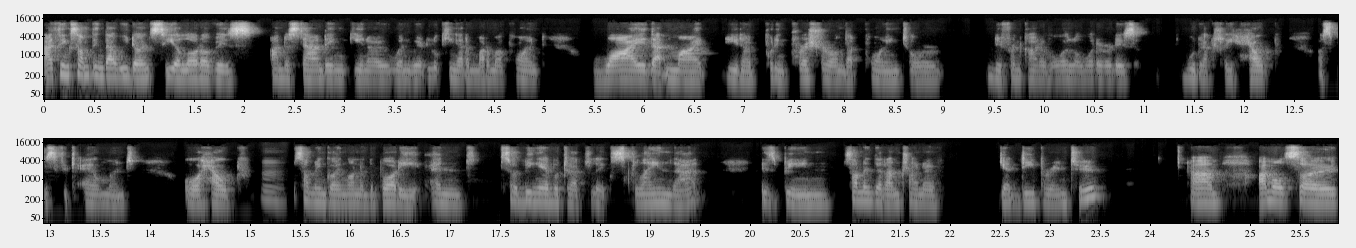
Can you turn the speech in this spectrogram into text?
I think something that we don't see a lot of is understanding, you know, when we're looking at a marma point, why that might, you know, putting pressure on that point or different kind of oil or whatever it is would actually help a specific ailment or help mm. something going on in the body. And so being able to actually explain that has been something that I'm trying to get deeper into. Um, I'm also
